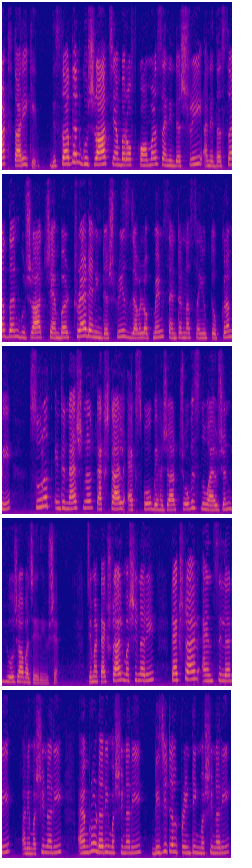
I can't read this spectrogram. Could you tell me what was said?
આઠ તારીખે the southern Gujarat chamber of commerce and industry અને the southern Gujarat chamber trade and industries development સેન્ટરના સંયુક્ત ઉપક્રમે સુરત ઇન્ટરનેશનલ ટેક્સટાઇલ એક્સપો બે હજાર ચોવીસનું આયોજન યોજાવા જઈ રહ્યું છે, જેમાં ટેક્સટાઇલ મશીનરી, ટેક્સટાઇલ એન્સિલરી અને machinery embroidery machinery, digital printing machinery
